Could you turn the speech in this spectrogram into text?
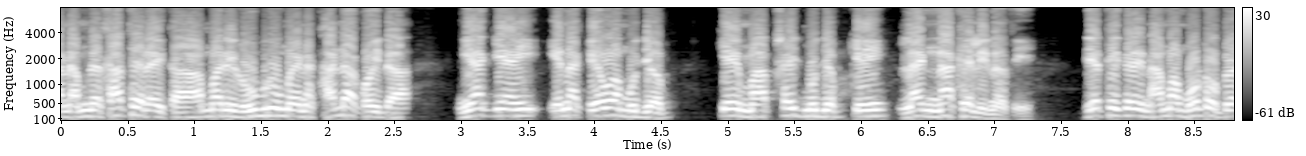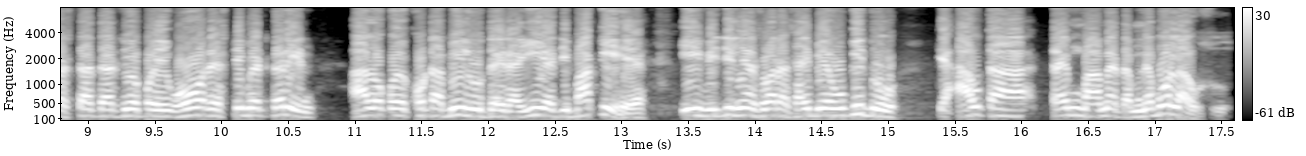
અને અમને સાથે રાખ્યા. અમારી રૂબરૂમાં એને ખાડા ખોદ્યા ત્યાં ક્યાંય એના કહેવા મુજબ ક્યાંય માપસાઈજ મુજબ ક્યાંય લાઈન નાખેલી નથી. જેથી કરીને આમાં મોટો ભ્રષ્ટાચાર થયો પછી ઓવર એસ્ટિમેટ કરીને આ લોકોએ ખોટા બિલ ઉતાર્યા એ હજી બાકી છે. એ વિજિલન્સ વાળા સાહેબે એવું કીધું કે આવતા ટાઈમમાં અમે તમને બોલાવશું.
